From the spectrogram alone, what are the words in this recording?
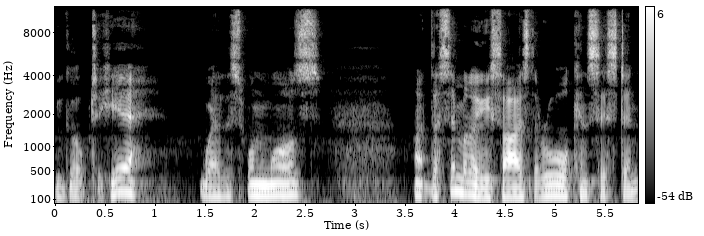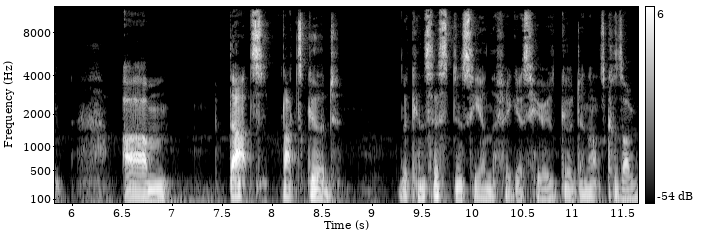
we go up to here where this one was they're similarly sized they're all consistent um, that's that's good the consistency on the figures here is good and that's because I've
